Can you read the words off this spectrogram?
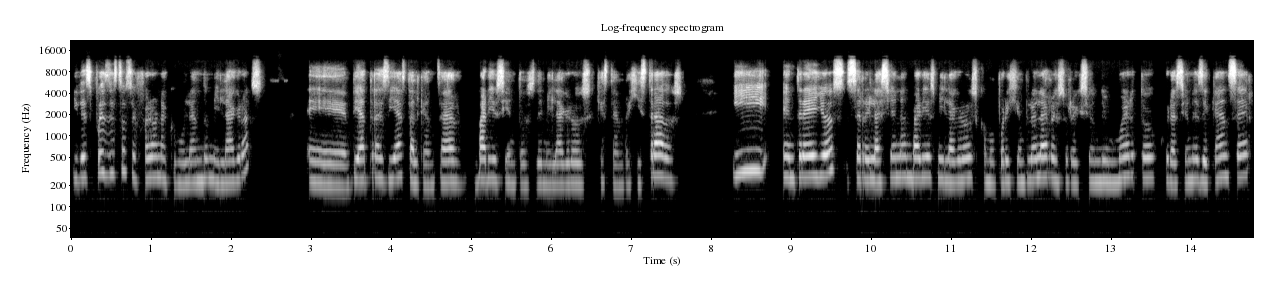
Y después de esto se fueron acumulando milagros eh, día tras día hasta alcanzar varios cientos de milagros que están registrados. Y entre ellos se relacionan varios milagros como por ejemplo la resurrección de un muerto, curaciones de cáncer,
